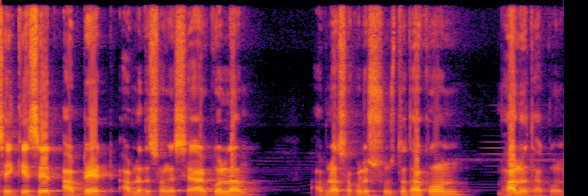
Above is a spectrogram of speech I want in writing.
সেই কেসের আপডেট আপনাদের সঙ্গে শেয়ার করলাম। আপনারা সকলে সুস্থ থাকুন, ভালো থাকুন।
